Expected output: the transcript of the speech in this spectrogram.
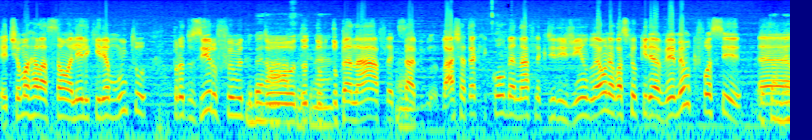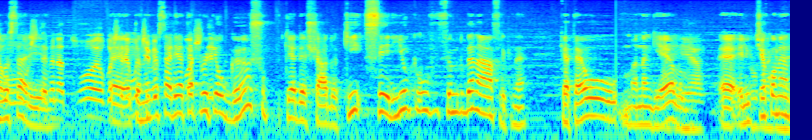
Ele tinha uma relação ali, ele queria muito produzir o filme Do Ben do, Affleck, do, né? do- do Ben Affleck, É. sabe? Acho até que com o Ben Affleck dirigindo, é um negócio que eu queria ver, mesmo que fosse Eu é, também o gostaria. Exterminador, eu É, gostaria eu muito também de ver. gostaria, até porque dele. o gancho que é deixado aqui seria o, o filme do Ben Affleck, né? Que até o Mananghello, Daniel. é, ele, O tinha coment,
